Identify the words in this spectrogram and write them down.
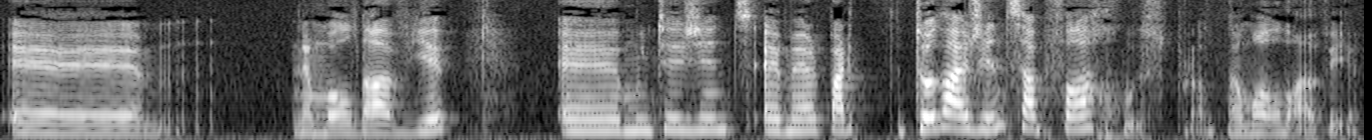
uh, na Moldávia. Uh, muita gente, a maior parte, toda a gente sabe falar russo, pronto, na Moldávia.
